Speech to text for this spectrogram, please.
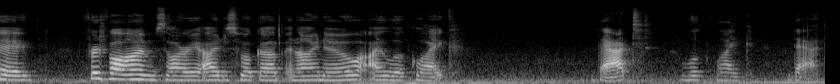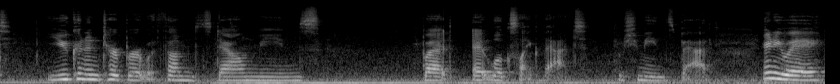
Okay, first of all, I'm sorry. I just woke up and I know I look like that. Look like that. You can interpret what thumbs down means, but it looks like that, which means bad. Anyway,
